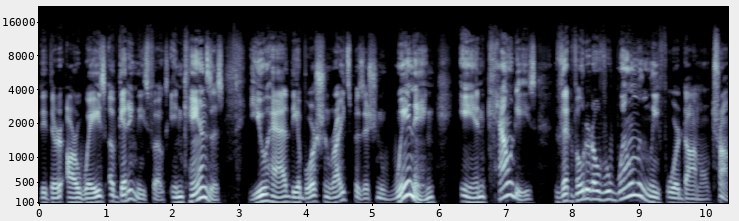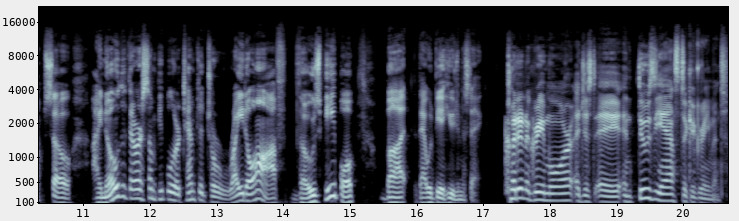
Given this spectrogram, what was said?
There are ways of getting these folks. In Kansas, you had the abortion rights position winning in counties that voted overwhelmingly for Donald Trump. So I know that there are some people who are tempted to write off those people, but that would be a huge mistake. Couldn't agree more. Uh, just a enthusiastic agreement.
